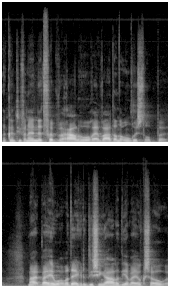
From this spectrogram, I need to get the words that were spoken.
Dan kunt u van hen het verhaal horen en waar dan de onrust op. maar wij horen wel degelijk die signalen, die hebben wij ook zo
